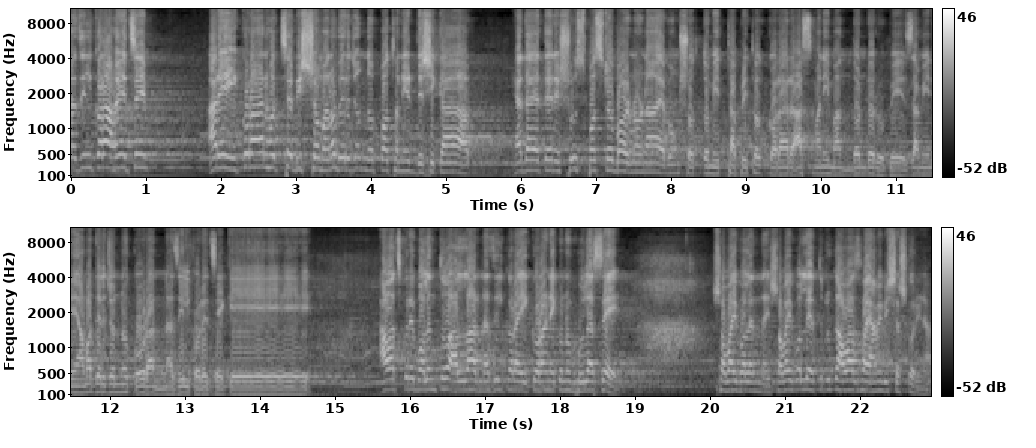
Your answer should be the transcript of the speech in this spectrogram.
নাজিল করা হয়েছে আর এই কোরআন হচ্ছে বিশ্ব মানবের জন্য পথ নির্দেশিকা। হেদায়েতের সুস্পষ্ট বর্ণনা এবং সত্য মিথ্যা পৃথক করার আসমানি মানদণ্ড রূপে জামিনে আমাদের জন্য কোরআন নাজিল করেছে কে? আওয়াজ করে বলেন তো, আল্লাহর নাজিল করা এই কোরআনে কোনো ভুল আছে? সবাই বলেন নাই, সবাই বললে এতটুকু আওয়াজ হয়, আমি বিশ্বাস করি না।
